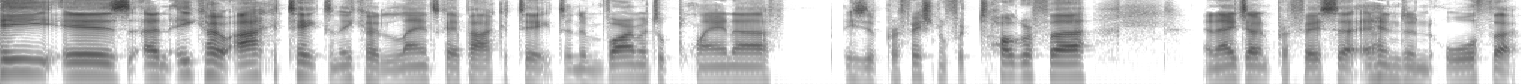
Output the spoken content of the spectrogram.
He is an eco architect, an eco landscape architect, an environmental planner. He's a professional photographer, an adjunct professor, and an author.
